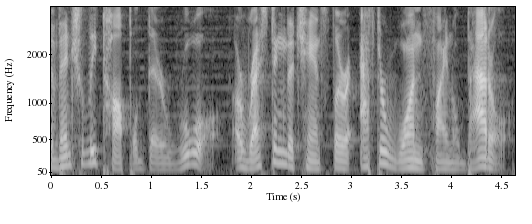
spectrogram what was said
eventually toppled their rule, arresting the Chancellor after one final battle.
